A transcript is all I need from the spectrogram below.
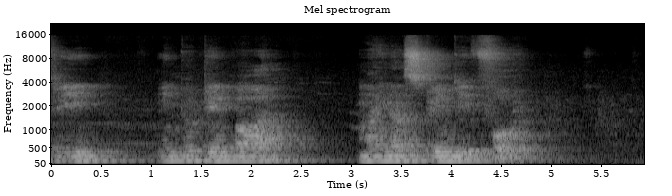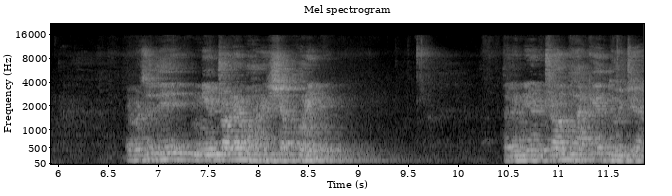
three into ten power minus twenty four এবার যদি নিউট্রনের ভর হিসাব করি, তাহলে নিউট্রন থাকে দুইটা।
